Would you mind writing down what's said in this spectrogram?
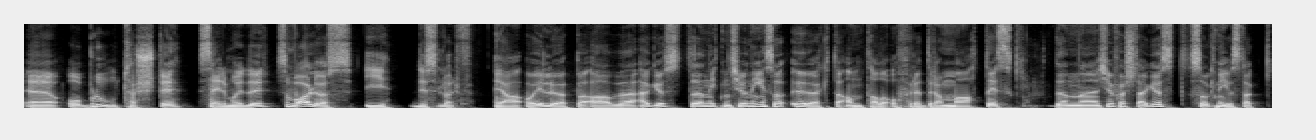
og blodtørstig seriemorder som var løs i Düsseldorf. Ja, og i løpet av august 1929 så økte antallet ofre dramatisk. Den 21. august så knivstakk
